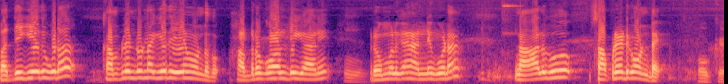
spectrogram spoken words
ప్రతి గేది కూడా కంప్లైంట్ ఉన్న గేది ఏమి ఉండదు. హడ్ర క్వాలిటీ కానీ రొమ్ములు కానీ అన్నీ కూడా నాలుగు సపరేట్గా ఉంటాయి. ఓకే.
